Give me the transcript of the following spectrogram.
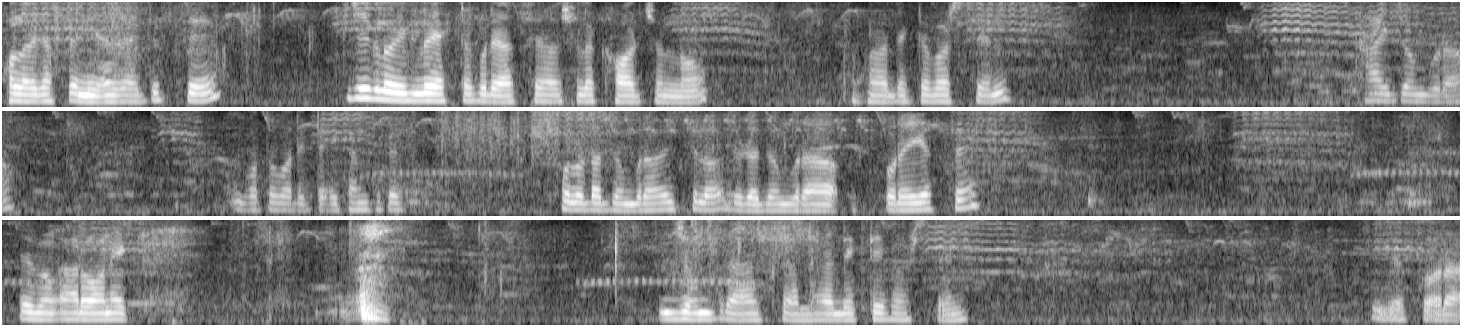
ফলের গাছে নিয়ে যাইতেছে। যেগুলো, এগুলো একটা করে আছে আসলে খাওয়ার জন্য। আপনারা দেখতে পাচ্ছেন থাই জম্বুরা। গতবার এটা এখান থেকে ষোলোটা জম্বুরা হয়েছিল দুটা জম্বুরা পড়ে গেছে। এবং আরও অনেক জম্বুরা আছে, আপনারা দেখতেই পাচ্ছেন যে পড়া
